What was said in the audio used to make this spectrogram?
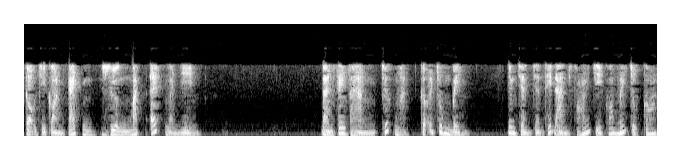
Cậu chỉ còn cách dương mắt ếch mà nhìn. Đàn dây vàng trước mặt cỡ trung bình, nhưng Trần Trận thấy đàn sói chỉ có mấy chục con.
